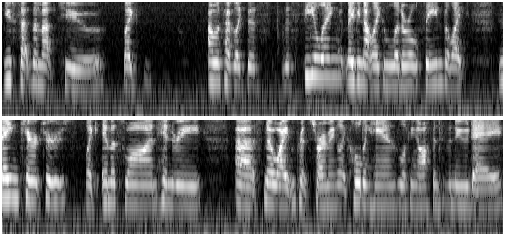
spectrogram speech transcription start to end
you set them up to like almost have like this this feeling, maybe not like literal scene, but like main characters like Emma Swan, Henry, uh, Snow White, and Prince Charming like holding hands, looking off into the new day,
